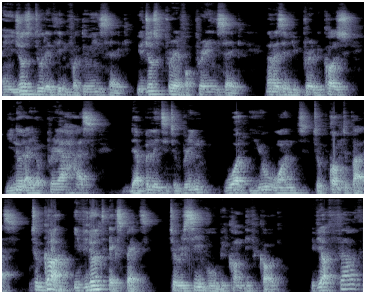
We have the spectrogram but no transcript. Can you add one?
and you just do the thing for doing sake. You just pray for praying sake. Not as if you pray because you know that your prayer has the ability to bring what you want to come to pass. To God, if you don't expect, to receive will become difficult. If you have felt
